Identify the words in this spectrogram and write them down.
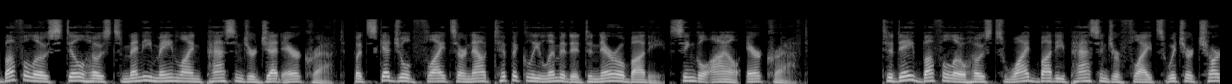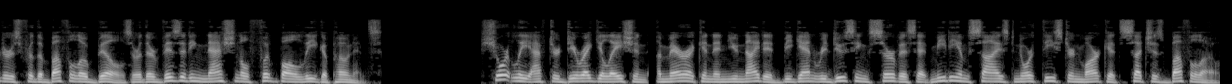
Buffalo still hosts many mainline passenger jet aircraft, but scheduled flights are now typically limited to narrowbody single-aisle aircraft. Today Buffalo hosts wide-body passenger flights which are charters for the Buffalo Bills or their visiting National Football League opponents. Shortly after deregulation, American and United began reducing service at medium-sized northeastern markets such as Buffalo,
